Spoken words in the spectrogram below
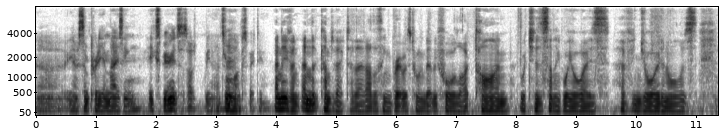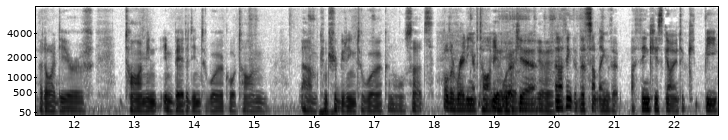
uh, you know some pretty amazing experiences. I, you know, that's from Yeah. my perspective. And even, and it comes back to that other thing Brett was talking about before, like time, which is something we always have enjoyed and all, is that idea of time in, embedded into work or time um, contributing to work and all. So it's, Or the reading of time in work, yeah, yeah. yeah. And I think that that's something that I think is going to be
